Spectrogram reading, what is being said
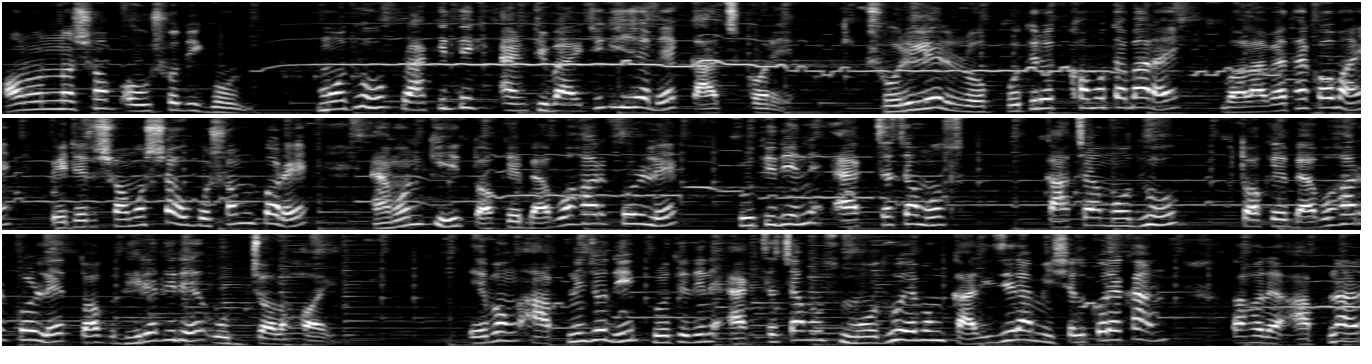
অনন্য সব ঔষধি গুণ। মধু প্রাকৃতিক অ্যান্টিবায়োটিক হিসেবে কাজ করে। শরীরের রোগ প্রতিরোধ ক্ষমতা বাড়ায়, গলা ব্যথা কমায়, পেটের সমস্যা উপশম করে, এমনকি ত্বকে ব্যবহার করলে প্রতিদিন এক চা চামচ কাঁচা মধু ত্বকে ব্যবহার করলে ত্বক ধীরে ধীরে উজ্জ্বল হয়। এবং আপনি যদি প্রতিদিন এক চা চামচ মধু এবং কালিজিরা মিশেল করে খান, তাহলে আপনার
